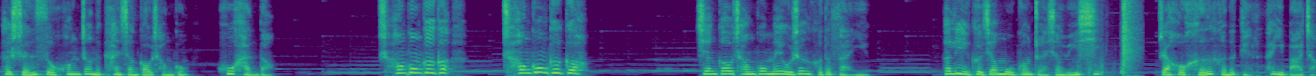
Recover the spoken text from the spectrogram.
他神色慌张的看向高长恭，呼喊道：“长恭哥哥，长弓哥哥！”见高长恭没有任何的反应，他立刻将目光转向云溪，然后狠狠的给了他一巴掌。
